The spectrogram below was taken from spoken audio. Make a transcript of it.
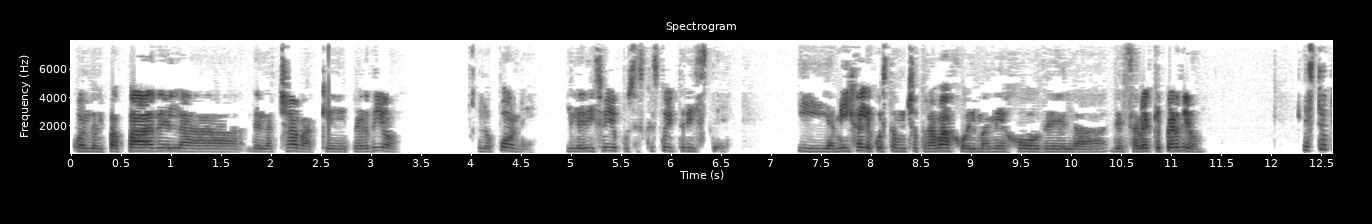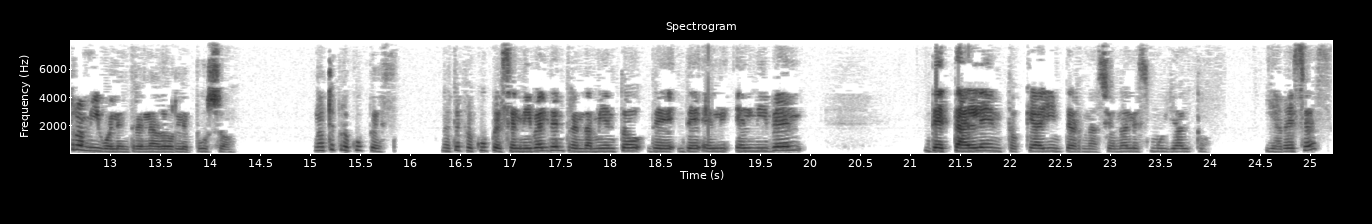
cuando el papá de la, de la chava que perdió lo pone y le dice, oye, pues es que estoy triste y a mi hija le cuesta mucho trabajo el manejo de, la, de saber que perdió. Este otro amigo, el entrenador, le puso, no te preocupes, no te preocupes, el nivel de entrenamiento, de, el, el nivel de talento que hay internacional es muy alto y a veces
